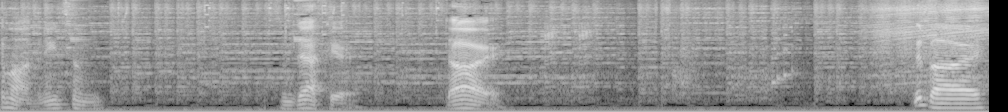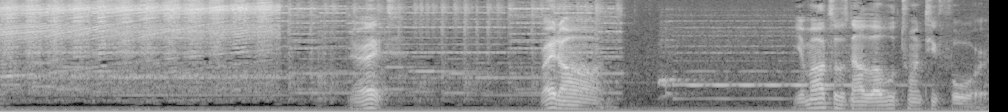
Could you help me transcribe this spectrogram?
Come on, I need some... Some death here. Die. Goodbye. Alright. Right on. Yamato is now level 24.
